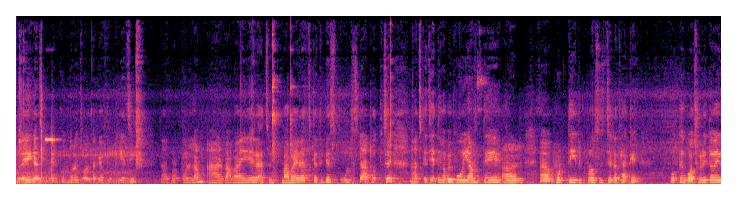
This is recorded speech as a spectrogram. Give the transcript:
হয়েই গেছে। অনেকক্ষণ ধরে জলটাকে ফুটিয়েছি। তারপর করলাম। আর বাবাইয়ের আজ, বাবাইয়ের আজকে থেকে স্কুল স্টার্ট হচ্ছে। আজকে যেতে হবে বই আনতে আর ভর্তির প্রসেস যেটা থাকে। প্রত্যেক বছরই তো এই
